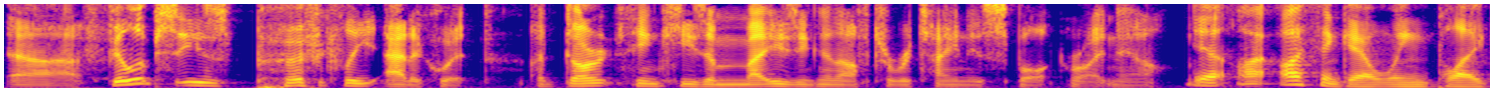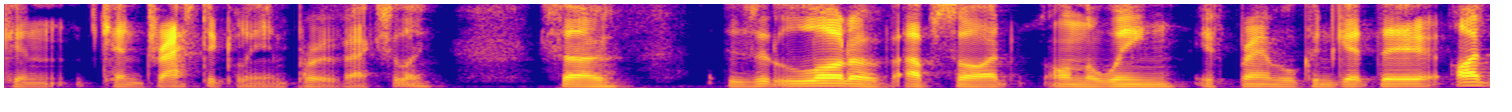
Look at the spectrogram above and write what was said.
Uh, Phillips is perfectly adequate. I don't think he's amazing enough to retain his spot right now. Yeah, I, I think our wing play can can drastically improve actually. So there's a lot of upside on the wing if Bramble can get there. I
